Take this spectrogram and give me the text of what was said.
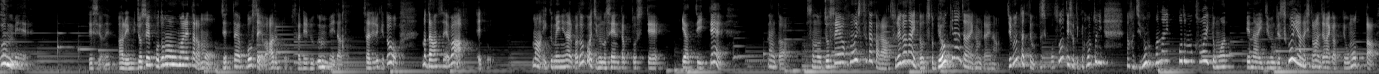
運命ですよね。ある意味、女性、子供が生まれたらもう絶対母性はあるとされる運命だとされるけど、まあ、男性は、えっと、まあ、イクメンになるかどうかは自分の選択としてやっていて、なんか、その女性は本質だからそれがないとちょっと病気なんじゃないかみたいな自分たちでも私子育てした時本当になんか自分がこんなに子供可愛いと思えない自分ってすごい嫌な人なんじゃないかって思った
